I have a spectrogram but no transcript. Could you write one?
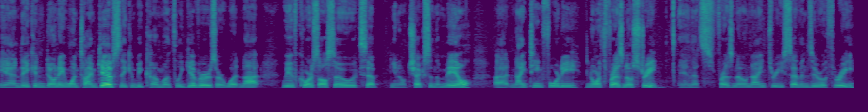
And they can donate one-time gifts. They can become monthly givers or whatnot. We of course also accept you know checks in the mail at 1940 North Fresno Street, and that's Fresno 93703.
